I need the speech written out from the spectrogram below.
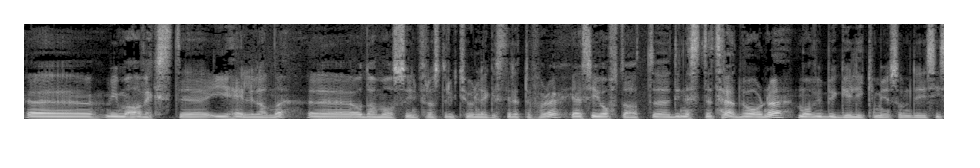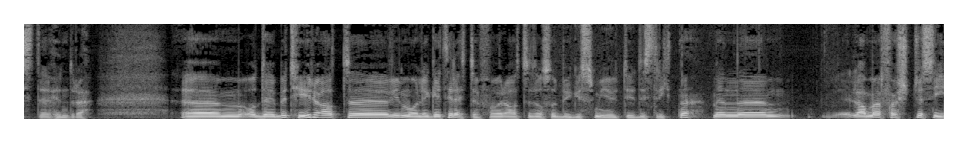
Vi må ha vekst i hele landet, og da må også infrastrukturen legges til rette for det. Jeg sier ofte at de neste 30 årene må vi bygge like mye som de siste 100. Og Det betyr at vi må legge til rette for at det også bygges mye ute i distriktene. Men la meg først si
